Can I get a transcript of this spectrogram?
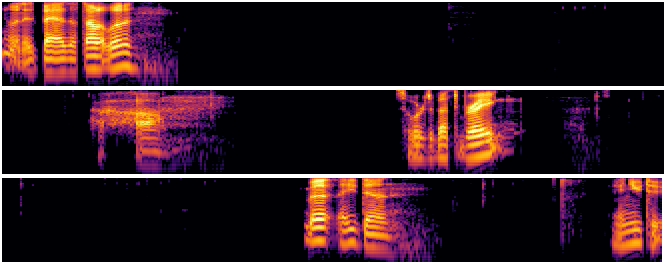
It wasn't as bad as I thought it was. Ah. Sword's about to break. But he's done. And you too.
